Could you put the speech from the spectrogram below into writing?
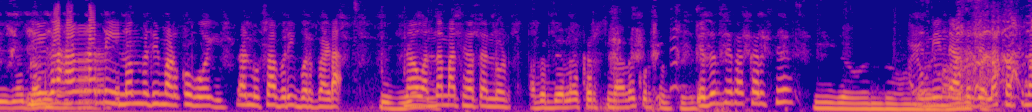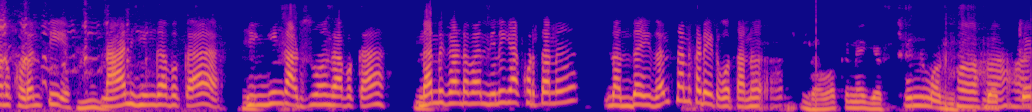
ಈಗ ಈಗ ಹಂಗಂದ್ರೆ ಇನ್ನೊಂದ್ ಮದ್ವಿ ಮಾಡ್ಕೊ ಹೋಗಿ. ನನ್ ಉಸಾಬರಿಗೆ ಬರ್ಬೇಡ. ನಾ ಒಂದ ಮಾತ್ ಹೇಳ್ತಾನೆ ನೋಡ್. ಅದ್ರದ್ದೆಲ್ಲ ಖರ್ಚು ನಾನು ಕೊಡ್ತೀನಿ ಎದ್ರದ್ದೆಲ್ಲ ಖರ್ಚು? ಈಗ ಒಂದು ನಿಂದ ಅದ್ರದ್ದೆಲ್ಲ ಖರ್ಚು ನಾನು ಕೊಡಂತಿ. ನಾನ್ ಹಿಂಗ ಆಗ್ಬೇಕಾ? ಹಿಂಗ್ ಹಿಂಗ್ ಆಡ್ಸುವಂಗ ಆಗ್ಬೇಕಾ? ನನ್ ಗಂಡ ಬಂದ್ ನಿನಗ್ ಯಾಕೆ ಕೊಡ್ತಾನ? ನಂದ ಇದಂತ ನನ್ ಕಡೆ ಇಟ್ಕೋತಾನ. ದವಾಖಾನ್ಯಾಗ ಎಕ್ಸ್ಚೇಂಜ್ ಮಾಡ್ಬಿಟ್ಟು.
